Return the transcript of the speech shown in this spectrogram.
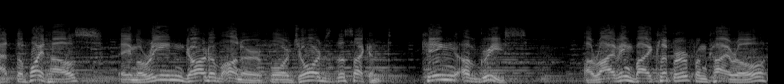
At the White House, a Marine Guard of Honor for George II, King of Greece. Arriving by clipper from Cairo,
